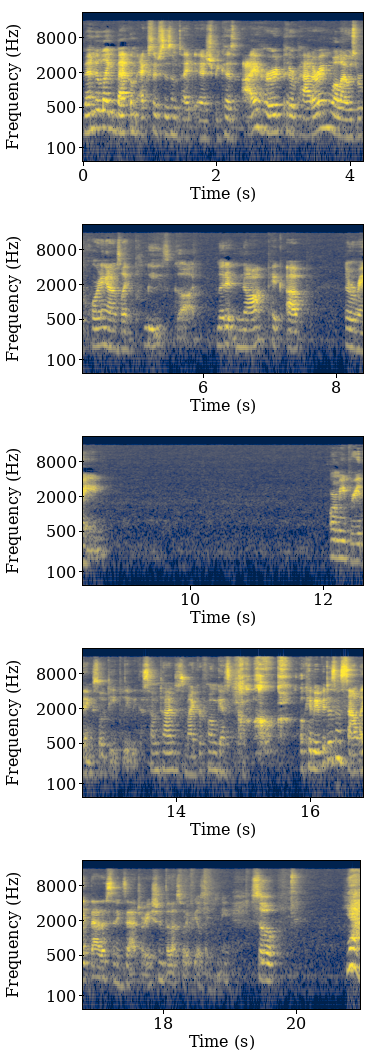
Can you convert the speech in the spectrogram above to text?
Bend it like Beckham exorcism type ish because I heard pitter pattering while I was recording and I was like, please God, let it not pick up the rain. Or me breathing so deeply because sometimes this microphone gets okay, maybe it doesn't sound like that, that's an exaggeration, but that's what it feels like to me. So yeah,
